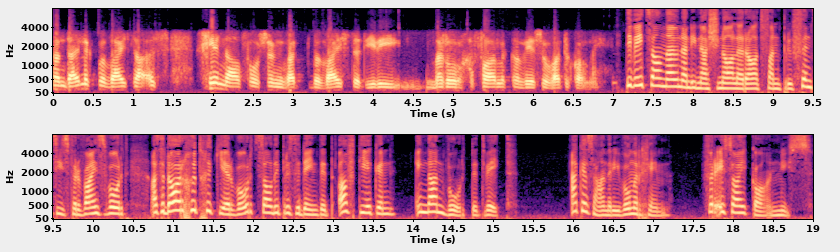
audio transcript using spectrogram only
kan duidelik bewys daar is geen navorsing wat bewys dat hierdie middel gevaarlik kan wees of wat ook al nie. Die wet sal nou na die nasionale raad van provinsies verwys word. As dit daar goedgekeur word, sal die president dit afteken en dan word dit wet. Ek is Henry Wondergem vir SAK nuus.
